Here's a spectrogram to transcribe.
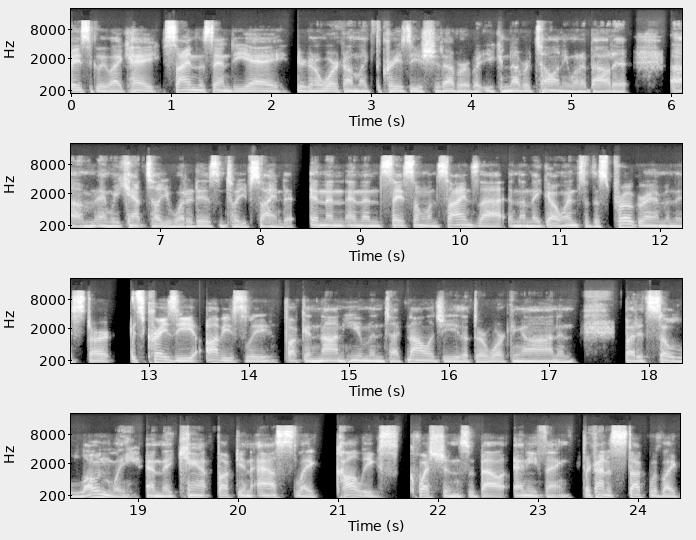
basically like, hey, sign this NDA. You're going to work on like the craziest shit ever, but you can never tell anyone about it um, and we can't tell you what it is until you've signed it. And then and then say someone signs that, and then they go into this program and they start. It's crazy, obviously, fucking non-human technology that they're working on, and but it's so lonely, and they can't fucking ask like colleagues questions about anything. They're kind of stuck with like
